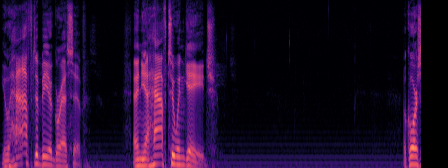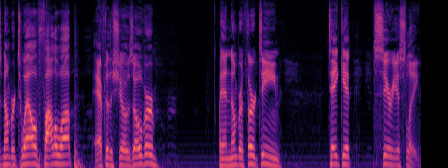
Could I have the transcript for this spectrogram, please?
You have to be aggressive and you have to engage. Of course, number 12, follow up after the show's over. And number 13, take it seriously.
